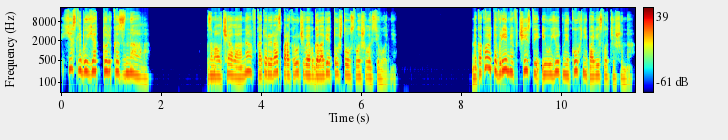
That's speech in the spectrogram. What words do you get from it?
«Если бы я только знала». Замолчала она, в который раз прокручивая в голове то, что услышала сегодня. На какое-то время в чистой и уютной кухне повисла тишина.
